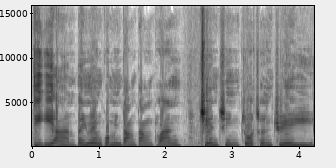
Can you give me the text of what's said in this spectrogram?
第一案，本院国民党党团建请做成决议，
